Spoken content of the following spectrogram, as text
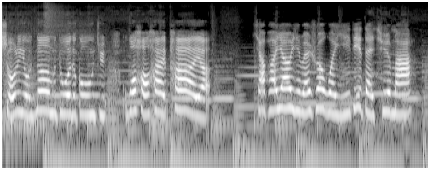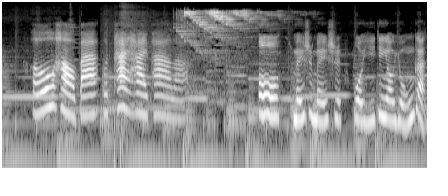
手里有那么多的工具，我好害怕呀！小朋友，你们说我一定得去吗？哦，好吧，我太害怕了。哦，没事没事，我一定要勇敢。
